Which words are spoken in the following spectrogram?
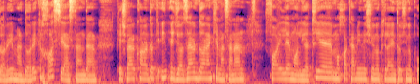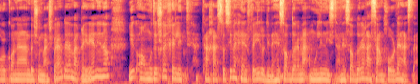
دارای مدارک خاصی هستن در کشور کانادا که این اجازه رو دارن که مثلا فایل مالیاتی مخاطبینشون و client اشون رو پر کنن بهشون مشورت بدن و غیره. یعنی اینا یک آموزش های خیلی تخصصی و حرفه‌ای رو دیدن حسابدار معمولی نیستن حسابدار قسم خورده هستن.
